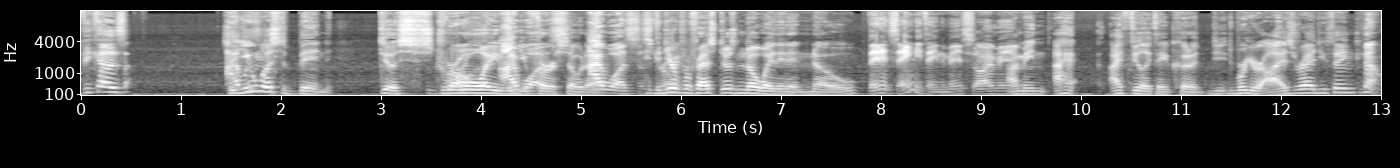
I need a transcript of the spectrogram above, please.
because So I you was- must have been destroyed I when you was- first showed up. I was destroyed. Did your professor? There's no way they didn't know. they didn't say anything to me, so I mean, I mean, I I feel like they could have. Were your eyes red? You think? no,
